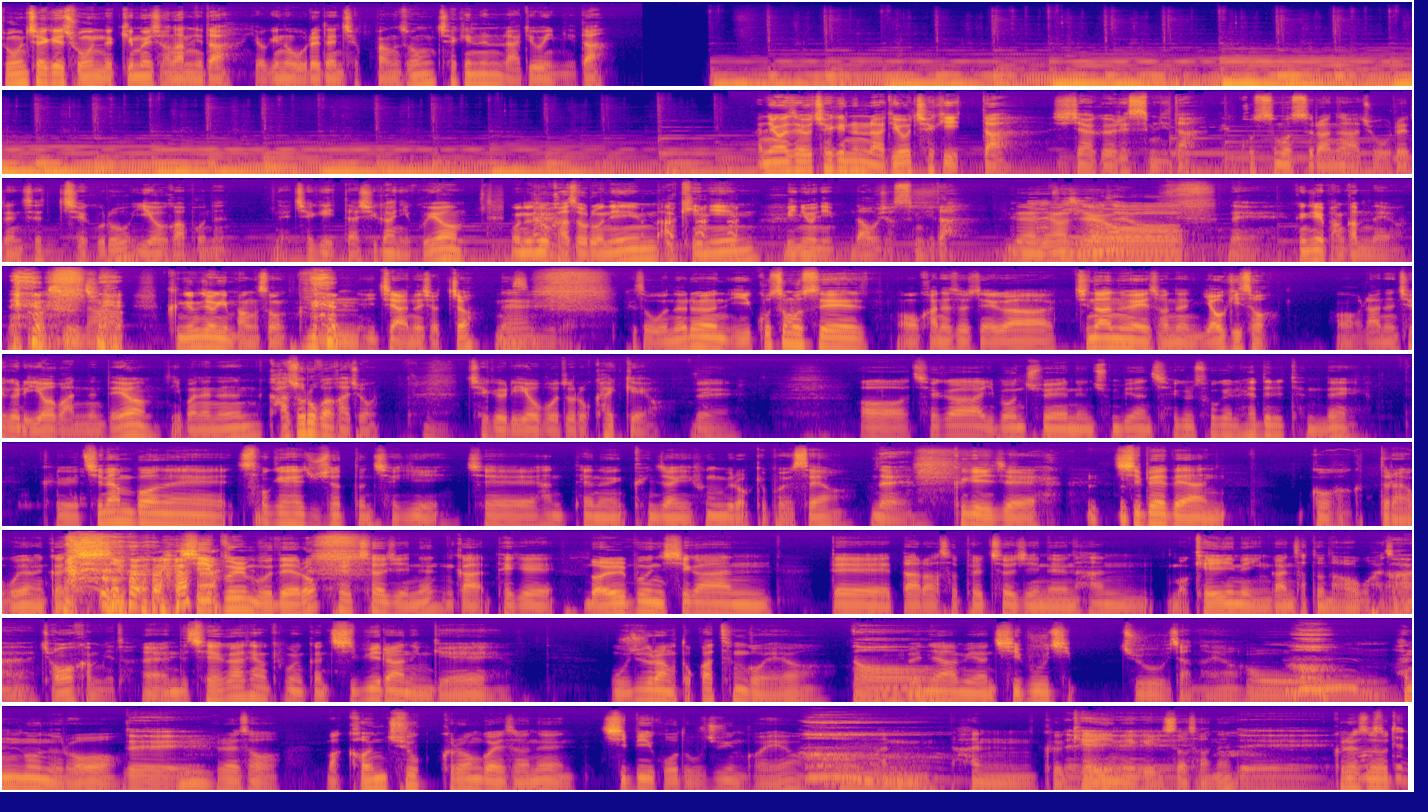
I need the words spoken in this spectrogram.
좋은 책에 좋은 느낌을 전합니다. 여기는 오래된 책 방송 책 읽는 라디오입니다. 안녕하세요. 책 읽는 라디오 책이 있다 시작을 했습니다. 네, 코스모스라는 아주 오래된 새 책으로 이어가 보는 네, 책이 있다 시간이고요. 오늘도 가소로님, 아키님, 민효님 나오셨습니다. 네, 안녕하세요. 안녕하세요. 네, 굉장히 반갑네요. 네, 반갑습니다. 네, 긍정적인 방송 음, 잊지 않으셨죠? 네. 맞습니다. 그래서 오늘은 이 코스모스에 어, 관해서 제가 지난 회에서는 여기서 어, 라는 책을 이어봤는데요. 이번에는 가소로가 가져온 음. 책을 이어보도록 할게요. 네. 어, 제가 이번 주에는 준비한 책을 소개를 해드릴 텐데, 그, 지난번에 소개해 주셨던 책이 제한테는 굉장히 흥미롭게 보였어요. 네. 그게 이제 집에 대한 것 같더라고요. 그러니까 집, 집을 무대로 펼쳐지는, 그러니까 되게 넓은 시간대에 따라서 펼쳐지는 한, 뭐, 개인의 인간사도 나오고 하잖아요. 아, 정확합니다. 네, 근데 제가 생각해 보니까 집이라는 게 우주랑 똑같은 거예요. 어, 왜냐하면 지부집주잖아요. 오. 한문으로. 네. 그래서 막 건축 그런 거에서는 집이 곧 우주인 거예요. 한한그 네. 개인에게 있어서는. 네. 그래서.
